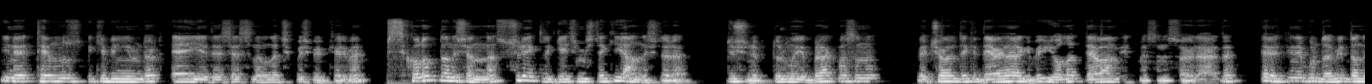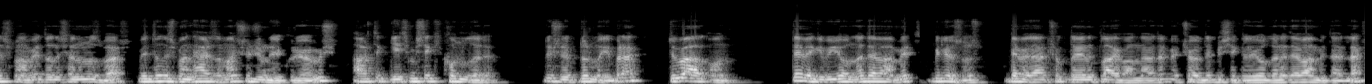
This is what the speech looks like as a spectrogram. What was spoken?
Yine Temmuz 2024 EYDS sınavında çıkmış bir kelime. Psikolog danışanına sürekli geçmişteki yanlışları düşünüp durmayı bırakmasını ve çöldeki develer gibi yola devam etmesini söylerdi. Evet yine burada bir danışman ve danışanımız var ve danışman her zaman şu cümleyi kuruyormuş. Artık geçmişteki konuları düşünüp durmayı bırak, dwell on. Deve gibi yoluna devam et. Biliyorsunuz develer çok dayanıklı hayvanlardır ve çölde bir şekilde yollarına devam ederler.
